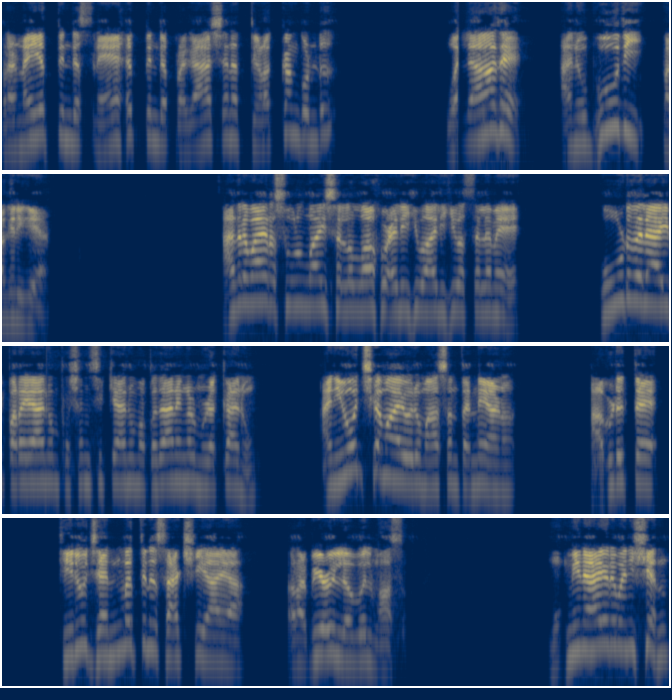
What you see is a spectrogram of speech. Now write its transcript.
പ്രണയത്തിന്റെ സ്നേഹത്തിന്റെ പ്രകാശന തിളക്കം കൊണ്ട് വല്ലാതെ അനുഭൂതി പകരുകയാണ്. ആദരവായ റസൂലുള്ളാഹി സല്ലാഹു അലിഹി വാലിഹി വസ്ലമെ കൂടുതലായി പറയാനും പ്രശംസിക്കാനും അപദാനങ്ങൾ മുഴക്കാനും അനുയോജ്യമായ ഒരു മാസം തന്നെയാണ് അവിടുത്തെ തിരുജന്മത്തിന് സാക്ഷിയായ റബിയുൽ അവൽ മാസം. മുഗ്മിനായ ഒരു മനുഷ്യൻ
